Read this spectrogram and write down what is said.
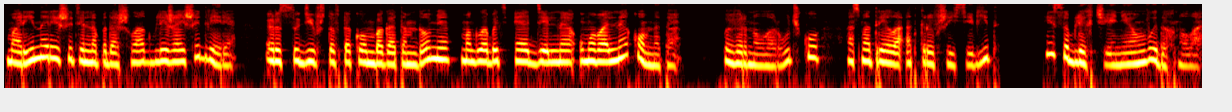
Марина решительно подошла к ближайшей двери, рассудив, что в таком богатом доме могла быть и отдельная умывальная комната. Повернула ручку, осмотрела открывшийся вид и с облегчением выдохнула.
